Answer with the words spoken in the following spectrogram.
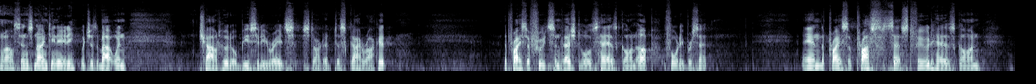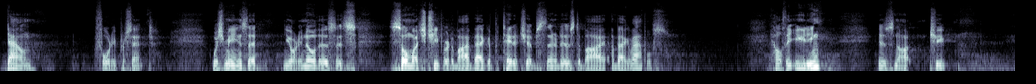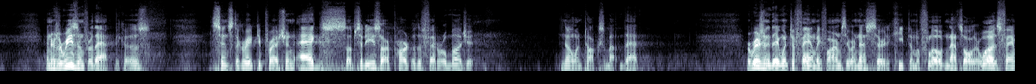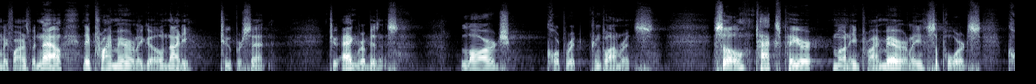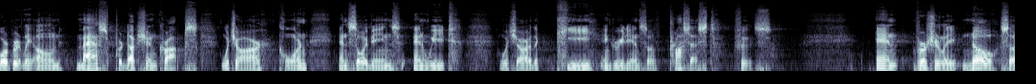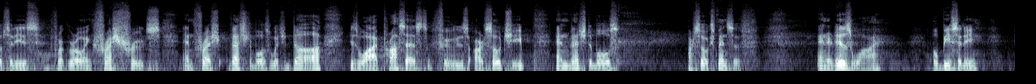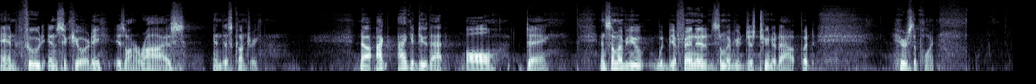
Well, since 1980, which is about when childhood obesity rates started to skyrocket, the price of fruits and vegetables has gone up 40%. And the price of processed food has gone down 40%, which means that you already know this, it's so much cheaper to buy a bag of potato chips than it is to buy a bag of apples. Healthy eating is not cheap. And there's a reason for that because since the Great Depression, ag subsidies are part of the federal budget. No one talks about that. Originally, they went to family farms. They were necessary to keep them afloat, and that's all there was family farms. But now, they primarily go 92% to agribusiness, large corporate conglomerates. So, taxpayer money primarily supports corporately owned mass production crops, which are corn and soybeans and wheat, which are the key ingredients of processed foods. And virtually no subsidies for growing fresh fruits and fresh vegetables, which, duh, is why processed foods are so cheap and vegetables are so expensive. And it is why obesity and food insecurity is on a rise in this country. Now, I, I could do that all day. And some of you would be offended, and some of you just tune it out. But here's the point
